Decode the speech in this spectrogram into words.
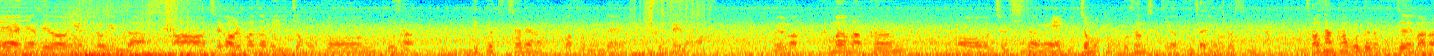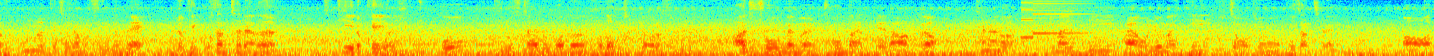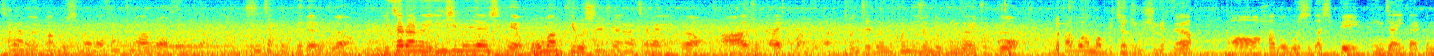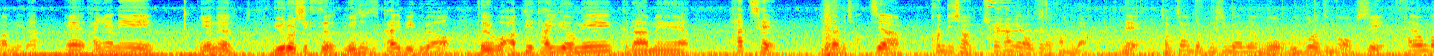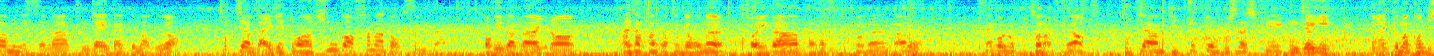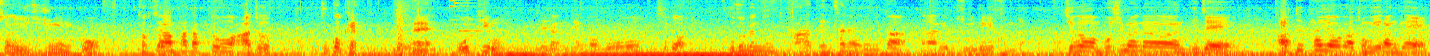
안녕하세요. 이은트럭입니다. 아 제가 얼마 전에 2.5톤 고산 리프트 차량을 갖고 왔었는데 금세 나왔어요. 왜막 그만큼 어, 지금 시장에 2.5톤 고상 찾기가 굉장히 어렵습니다. 저상 카고들은 굉장히 많아서 폭넓게 찾아볼 수 있는데 이렇게 고상 차량은 특히 이렇게 연식 좋고 키로수 짧은 거는 더더욱 찾기 어렵습니다. 아주 좋은 매물 좋은 가격대에 나왔고요. 차량은 이마이티, 아, 올류마이티 2.5톤 고상 차량입니다 어, 차량 외판 보시면 상품화한 거 없습니다. 신차급 그대로고요. 이 차량은 21년식에 5만 킬로 실주행한 차량이고요. 아주 깔끔합니다. 전체적인 컨디션도 굉장히 좋고 하부 한번 비춰주시겠어요? 어, 하부 보시다시피 굉장히 깔끔합니다. 예, 당연히 얘는 유로 6 요소수 타입이고요. 그리고 앞뒤 타이어 및 그 다음에 하체, 그 다음에 적재함 컨디션 최상이라고 생각합니다. 네, 적재함도 보시면은 뭐 울그러진 거 없이 사용감은 있으나 굉장히 깔끔하고요. 적재함 날개 또한 휜거 하나도 없습니다. 거기다가 이런 반사판 같은 경우는 저희가 반사 스티커는 따로 새 걸로 붙여놨고요. 적재함 뒤쪽도 보시다시피 굉장히 깔끔한 컨디션을 유지 중에 있고 적재함 바닥도 아주 두껍게 네, OT로 제작이 된 거고 지금 구조 변경도 다 된 차량이니까 편하게 보시면 되겠습니다. 지금 보시면은 이제 앞뒤 타이어가 동일한 게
